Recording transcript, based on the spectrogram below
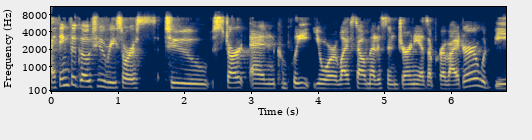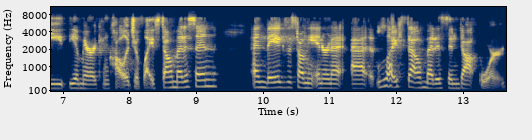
I think the go to resource to start and complete your lifestyle medicine journey as a provider would be the American College of Lifestyle Medicine. And they exist on the internet at lifestylemedicine.org.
